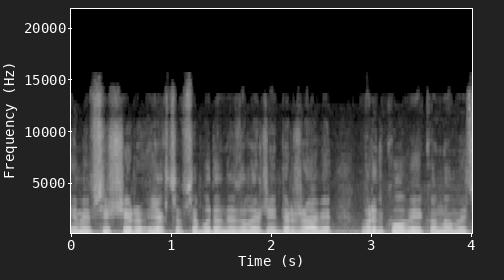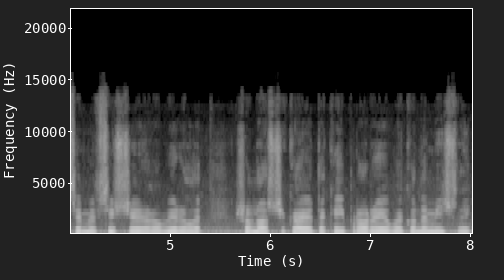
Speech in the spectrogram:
І ми всі щиро, як це все буде в незалежній державі, в ринковій економіці. Ми всі щиро вірили, що в нас чекає такий прорив економічний,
